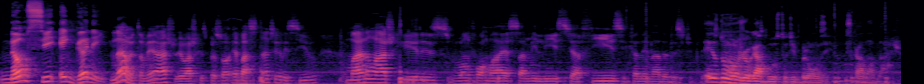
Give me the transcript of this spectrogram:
Não se enganem. Não, eu também acho. Eu acho que esse pessoal é bastante agressivo, mas não acho que eles vão formar essa milícia física nem nada desse tipo. Eles não vão jogar busto de bronze escala abaixo.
